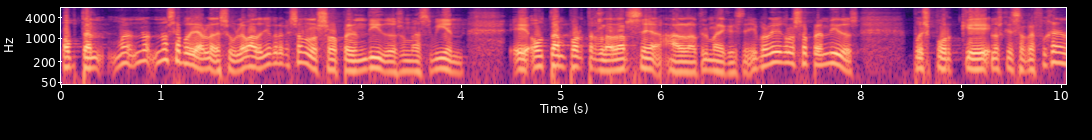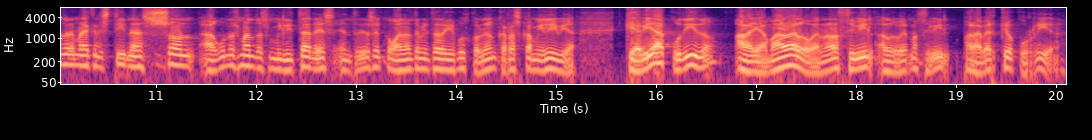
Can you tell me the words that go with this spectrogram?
optan, bueno, no, se podría hablar de sublevado, yo creo que son los sorprendidos más bien, eh, optan por trasladarse al Hotel María Cristina. ¿Y por qué digo los sorprendidos? Pues porque los que se refugian en María Cristina son algunos mandos militares, entre ellos el comandante militar de Guipúzcoa, León Carrasco Amilibia, que había acudido a la llamada del gobernador civil, al gobierno civil, para ver qué ocurría.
